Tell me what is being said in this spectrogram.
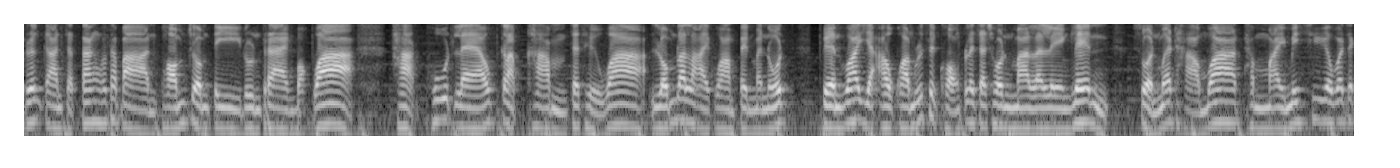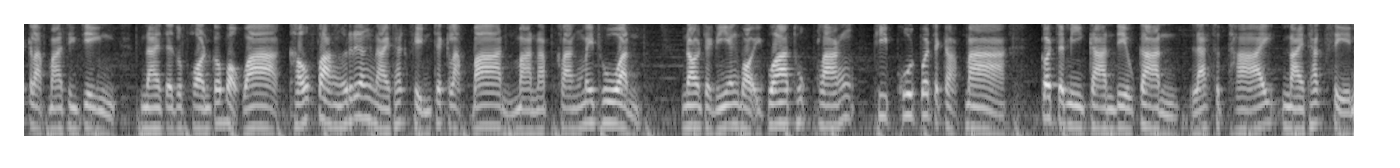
เรื่องการจัดตั้งรัฐบาล พร้อมโจมตีรุนแรงบอกว่า หากพูดแล้วกลับคำจะถือว่าล้มละลายความเป็นมนุษย์เตือนว่าอย่าเอาความรู้สึกของประชาชนมาละเลงเล่น ส่วนเมื่อถามว่าทำไมไม่เชื่อว่าจะกลับมาจริง ๆ นายจตุพรก็บอกว่าเขาฟังเรื่องนายทักษิณจะกลับบ้านมานับครั้งไม่ถ้วน นอกจากนี้ยังบอกอีกว่าทุกครั้งที่พูดว่าจะกลับมา ก็จะมีการดีลกัน และสุดท้ายนายทักษิณ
